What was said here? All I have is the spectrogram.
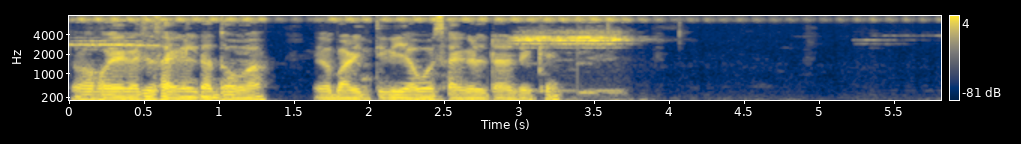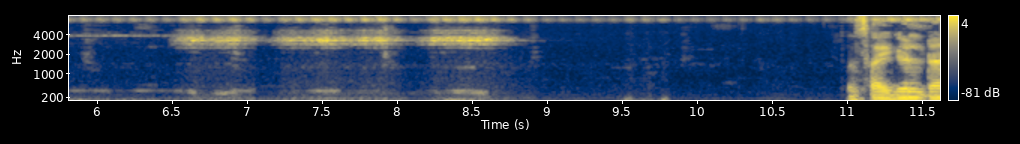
তো হয়ে গেছে সাইকেলটা ধোয়া। এবার বাড়ির দিকে যাব সাইকেলটা রেখে। তো সাইকেলটা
